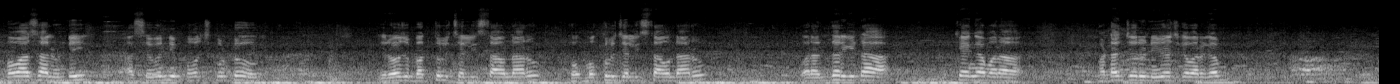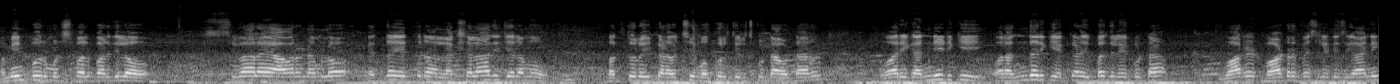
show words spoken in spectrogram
ఉపవాసాలు ఉండి ఆ శివుణ్ణి పోల్చుకుంటూ ఈరోజు భక్తులు చెల్లిస్తూ ఉన్నారు మొక్కులు చెల్లిస్తూ ఉన్నారు. వారందరి గిట ముఖ్యంగా మన పటంచెరు నియోజకవర్గం అమీన్పూర్ మున్సిపల్ పరిధిలో శివాలయ ఆవరణంలో పెద్ద ఎత్తున లక్షలాది జనము భక్తులు ఇక్కడ వచ్చి మొక్కులు తీర్చుకుంటూ ఉంటారు. వారికి అన్నిటికీ వాళ్ళందరికీ ఎక్కడ ఇబ్బంది లేకుండా వాటర్ వాటర్ ఫెసిలిటీస్ కానీ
